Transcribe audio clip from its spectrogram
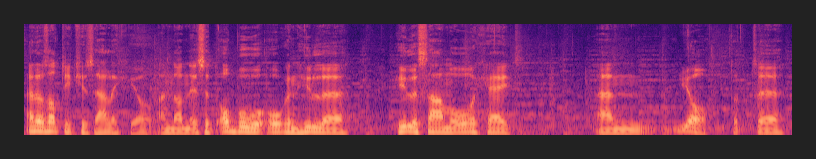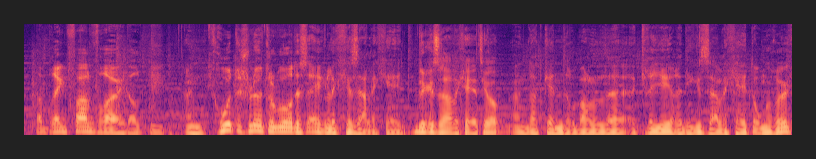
En dat is altijd gezellig, ja. En dan is het opbouwen ook een hele, hele samenhorigheid. En ja, dat, eh, dat brengt veel vreugde altijd. Een grote sleutelwoord is eigenlijk gezelligheid. De gezelligheid, ja. En dat kinderen wel eh, creëren, die gezelligheid onderrug.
